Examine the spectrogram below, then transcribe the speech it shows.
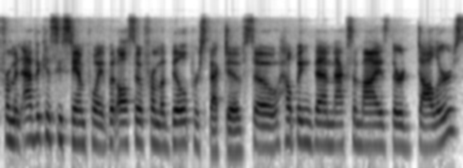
from an advocacy standpoint, but also from a bill perspective. So, helping them maximize their dollars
